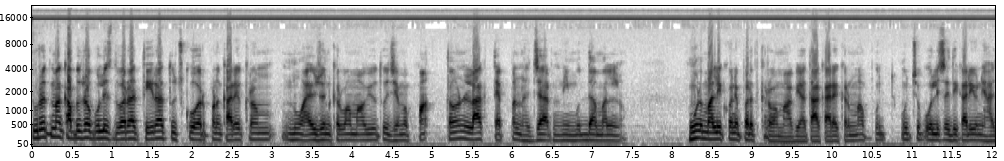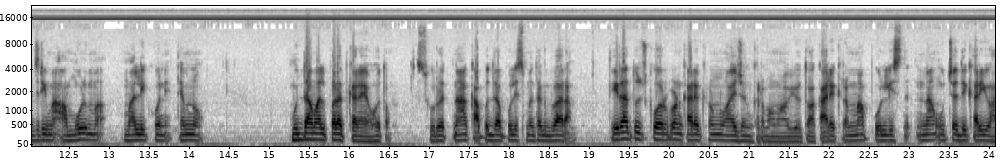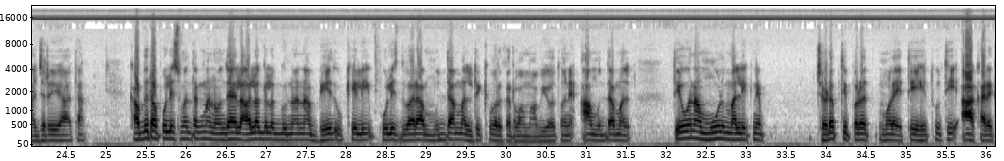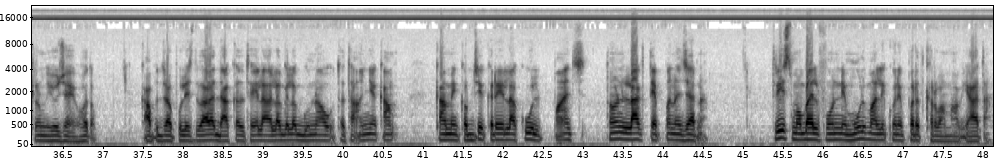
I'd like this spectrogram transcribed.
સુરતમાં કાપોદ્રા પોલીસ દ્વારા તેરા તુચકો અર્પણ કાર્યક્રમનું આયોજન કરવામાં આવ્યું હતું, જેમાં ત્રણ લાખ ત્રેપન હજારની મુદ્દામાલનો મૂળ માલિકોને પરત કરવામાં આવ્યા હતા. આ કાર્યક્રમમાં ઉચ્ચ પોલીસ અધિકારીઓની હાજરીમાં આ મૂળ માલિકોને તેમનો મુદ્દામાલ પરત કરાયો હતો. સુરતના કાપોદ્રા પોલીસ મથક દ્વારા તેરા તુચકો અર્પણ કાર્યક્રમનું આયોજન કરવામાં આવ્યું હતું. આ કાર્યક્રમમાં પોલીસના ઉચ્ચ અધિકારીઓ હાજર રહ્યા હતા. કાપોદ્રા પોલીસ મથકમાં નોંધાયેલા અલગ અલગ ગુનાના ભેદ ઉકેલી પોલીસ દ્વારા મુદ્દામાલ રિકવર કરવામાં આવ્યો હતો અને આ મુદ્દામાલ તેઓના મૂળ માલિકને ઝડપથી પરત મળે તે હેતુથી આ કાર્યક્રમ યોજાયો હતો. કાપોદ્રા પોલીસ દ્વારા દાખલ થયેલા અલગ અલગ ગુનાઓ તથા અન્ય કામ, કામે કબજે કરેલા કુલ પાંચ, ત્રણ લાખ ત્રેપન હજારના ત્રીસ મોબાઈલ ફોનને મૂળ માલિકોને પરત કરવામાં આવ્યા હતા.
